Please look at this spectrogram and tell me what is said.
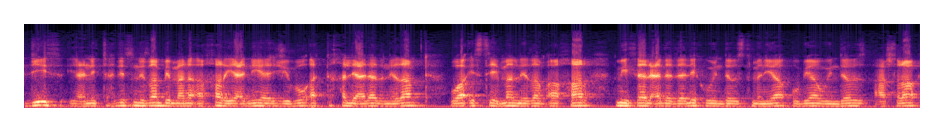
تحديث يعني تحديث النظام بمعنى آخر يعني يجب التخلي عن هذا النظام واستعمال نظام آخر مثال على ذلك Windows 8 ou bien Windows 10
